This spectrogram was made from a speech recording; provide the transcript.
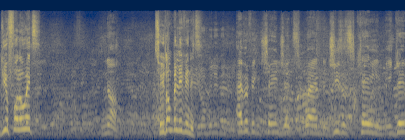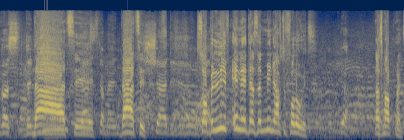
Do you follow it? No. So you don't believe in it? Believe in it. Everything changed when Jesus came. He gave us the That's New it. Testament. That's it. So blood. believe in it doesn't mean you have to follow it. Yeah, That's my point.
